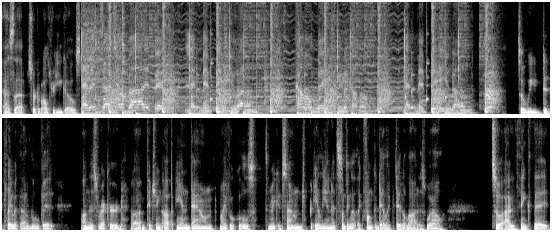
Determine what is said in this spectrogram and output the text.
as that sort of alter ego. Let me touch your body, baby. Let me fill you up. Come on, baby, come on. Let me fill you up. So we did play with that a little bit on this record, um, pitching up and down my vocals to make it sound alien. It's something that like Funkadelic did a lot as well. So I would think that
